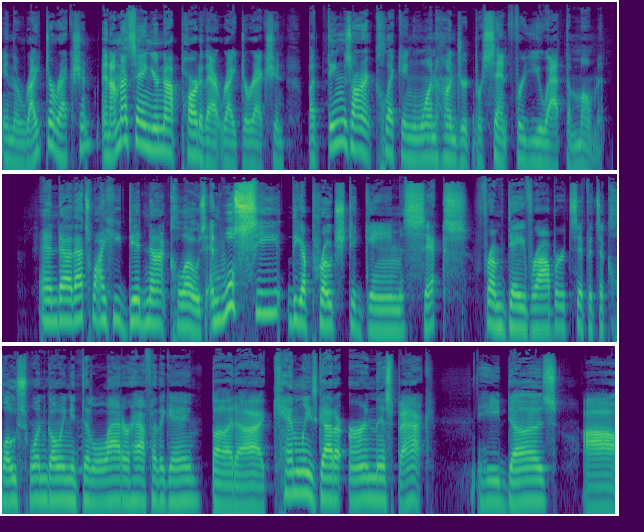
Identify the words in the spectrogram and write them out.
in the right direction. And I'm not saying you're not part of that right direction, but things aren't clicking 100% for you at the moment. And uh, that's why he did not close. And we'll see the approach to game six from Dave Roberts if it's a close one going into the latter half of the game. But uh, Kenley's got to earn this back. He does. Uh,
